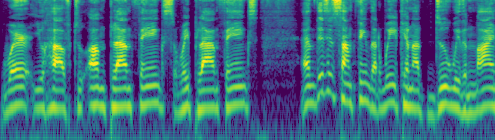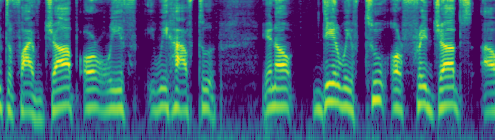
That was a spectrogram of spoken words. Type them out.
where you have to unplan things, replan things. And this is something that we cannot do with a nine to five job or with we have to, you know, deal with two or three jobs uh,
